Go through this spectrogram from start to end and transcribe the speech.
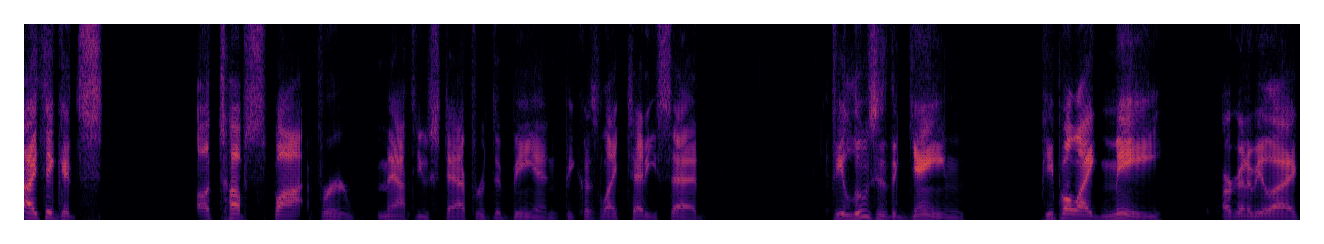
I think it's a tough spot for Matthew Stafford to be in because, like Teddy said, if he loses the game, people like me are going to be like,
